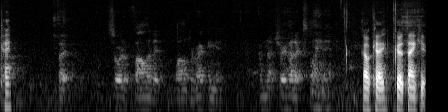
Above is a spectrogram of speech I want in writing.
Okay. Uh, but sort of followed it while directing it. I'm not sure how to explain it. Okay, good, thank you.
